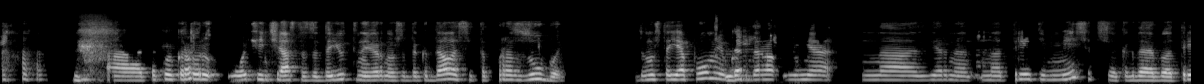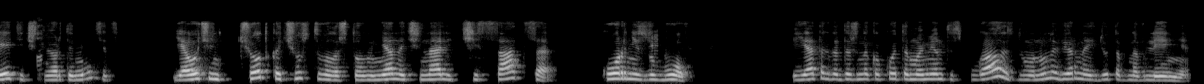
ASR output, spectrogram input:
а, такой, который очень часто задают, ты, наверное, уже догадалась, это про зубы. Потому что я помню, Да. когда у меня, наверное, на третьем месяце, когда я была третий, четвертый месяц, я очень четко чувствовала, что у меня начинали чесаться корни зубов. И я тогда даже на какой-то момент испугалась, думаю, ну, наверное, идет обновление.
